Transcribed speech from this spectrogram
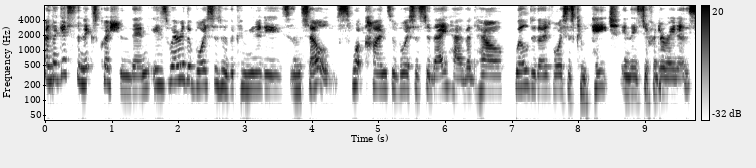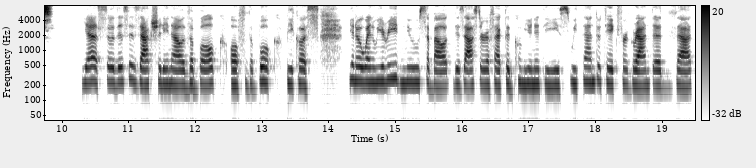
And I guess the next question then is where are the voices of the communities themselves? What kinds of voices do they have and how well do those voices compete in these different arenas? Yes, so this is actually now the bulk of the book because, you know, when we read news about disaster affected communities, we tend to take for granted that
